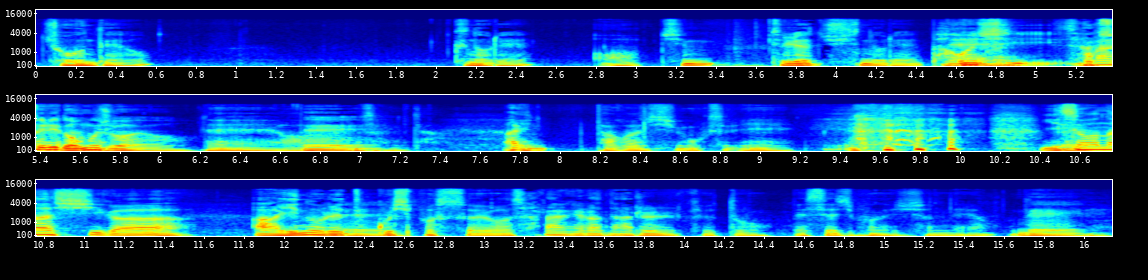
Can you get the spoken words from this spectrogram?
좋은데요? 그 노래 어, 지금 들려주신 노래 박원 네, 씨 사랑해라 목소리 너무. 좋아요. 네, 아, 네. 감사합니다. 아니 박원 씨 목소리. 예. 이선아 씨가 아 이 노래 네. 듣고 싶었어요. 사랑해라 나를 또 메시지 보내주셨네요. 네. 네.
